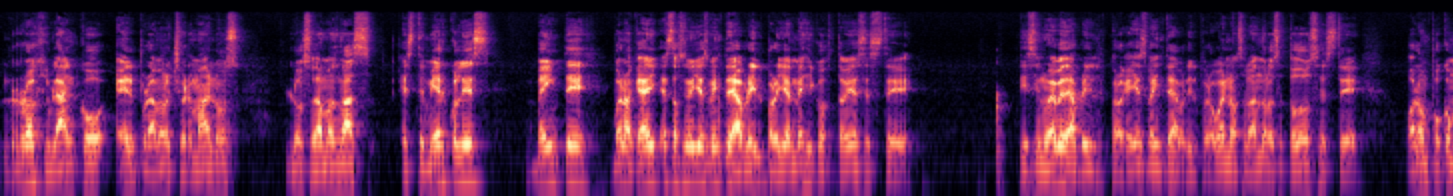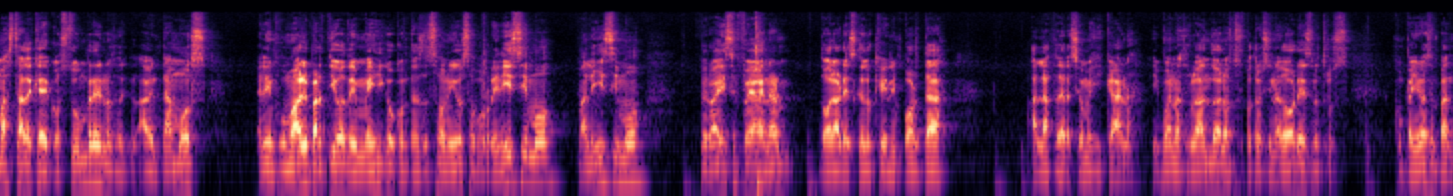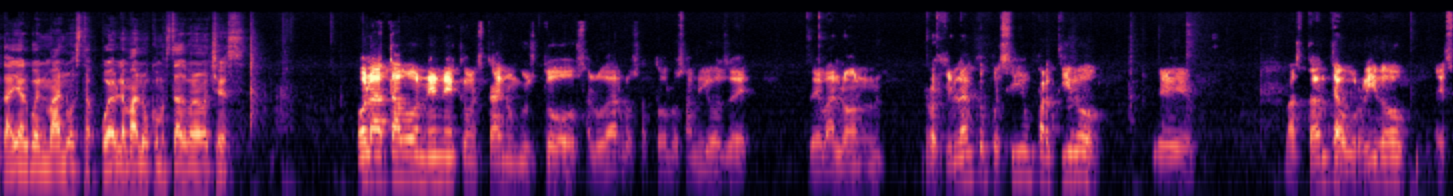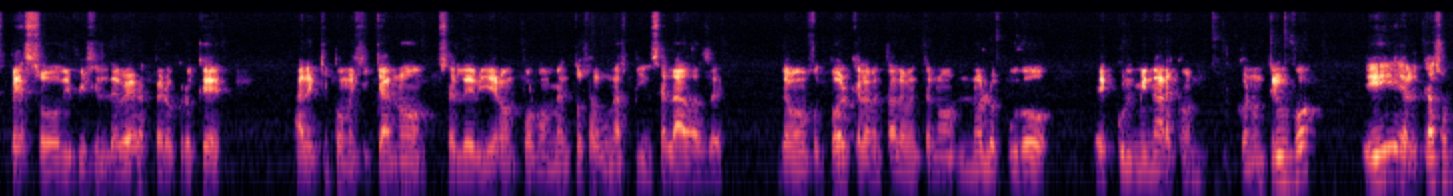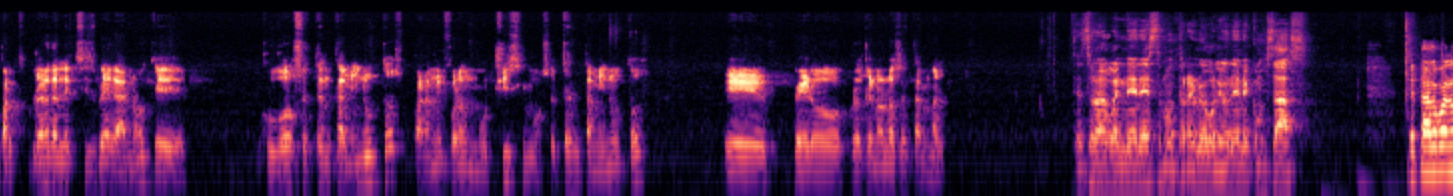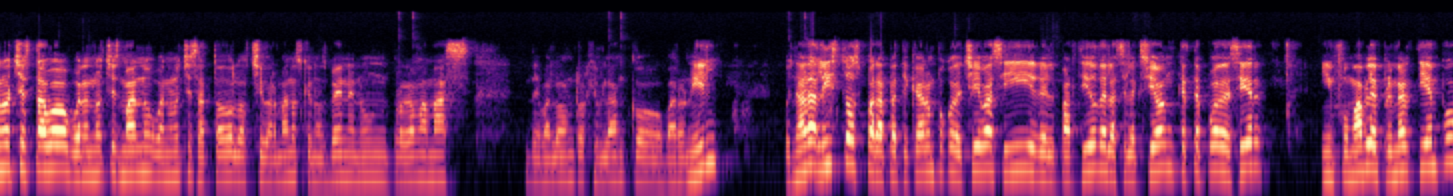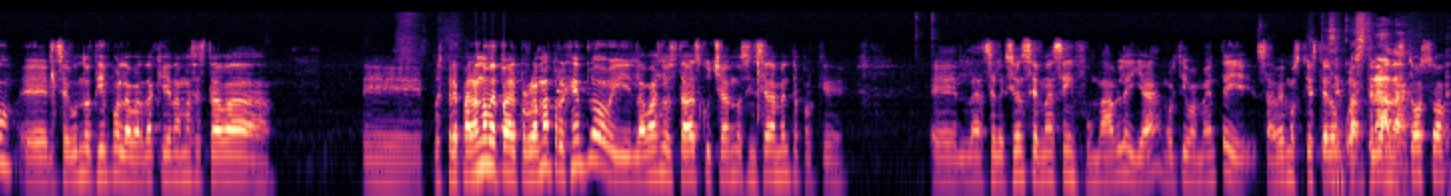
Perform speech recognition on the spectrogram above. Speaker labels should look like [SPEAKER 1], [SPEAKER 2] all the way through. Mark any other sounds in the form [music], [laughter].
[SPEAKER 1] Rojo y Blanco, el programa Ocho Hermanos. Los saludamos más este miércoles 20. Bueno, acá en Estados Unidos ya es 20 de abril, pero allá en México todavía es este 19 de abril, pero acá ya es 20 de abril. Pero bueno, saludándolos a todos, este, ahora un poco más tarde que de costumbre, nos aventamos el infumable partido de México contra Estados Unidos, aburridísimo, malísimo, pero ahí se fue a ganar dólares, que es lo que le importa a la Federación Mexicana. Y bueno, saludando a nuestros patrocinadores, nuestros compañeros en pantalla, el buen Manu hasta Puebla. Manu, ¿cómo estás? Buenas noches.
[SPEAKER 2] Hola, Tavo, Nene, ¿cómo están? Un gusto saludarlos a todos los amigos de, de Balón Rojiblanco. Pues sí, un partido eh, bastante aburrido, espeso, difícil de ver, pero creo que al equipo mexicano se le vieron por momentos algunas pinceladas de, de buen fútbol que lamentablemente no, no lo pudo eh, culminar con, con un triunfo y el caso particular de Alexis Vega, ¿no? Que jugó 70 minutos, para mí fueron muchísimos 70 minutos, eh, pero creo que no lo hace tan mal.
[SPEAKER 1] Tienes un buen nene, este Monterrey Nuevo León, nene, ¿cómo estás?
[SPEAKER 3] ¿Qué tal? Buenas noches, Tavo. Buenas noches, Manu. Buenas noches a todos los chivarmanos que nos ven en un programa más de balón rojiblanco varonil. Pues nada, listos para platicar un poco de Chivas y del partido de la selección. ¿Qué te puedo decir? Infumable el primer tiempo. El segundo tiempo, la verdad que ya nada más estaba eh, pues preparándome para el programa, por ejemplo, y la más lo estaba escuchando sinceramente porque eh, la selección se me hace infumable ya últimamente y sabemos que este era un partido amistoso,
